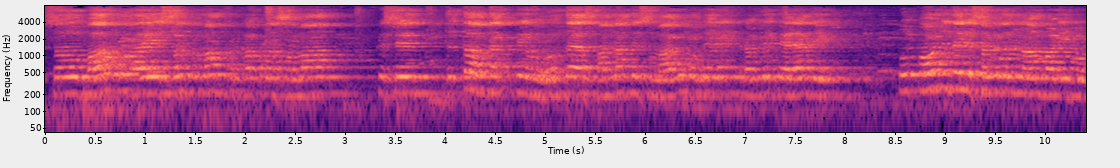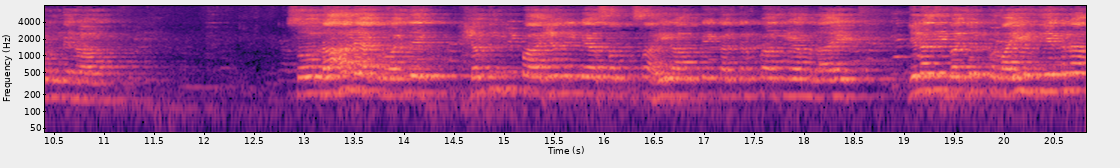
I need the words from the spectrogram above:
ਸੋ ਬਾਹਰੋਂ ਆਏ ਸੰਤ ਮਹਾਂਪੁਰਖ ਆਪਣਾ ਸਮਾਂ ਕਿਸੇ ਦਿੱਤਾ ਹੁੰਦਾ ਕਿਤੇ ਹੁੰਦਾ ਸਥਾਨਾਂ ਤੇ ਸਮਾਗਮ ਹੁੰਦੇ ਨੇ, ਰੱਬ ਦੇ ਪਿਆਰਿਆਂ ਦੇ। ਉਹ ਪਹੁੰਚਦੇ ਨੇ ਸੰਗਤ ਨੂੰ ਨਾਮ ਬਾਣੀ ਜੋੜਨ ਦੇ ਨਾਲ। ਸੋ ਲਾਹ ਲਿਆ ਕਰੋ ਅੱਜ ਦੇ ਸ਼ਬਦ ਜੀ ਪਾਸ਼ਾ ਨੇ ਕਿਹਾ, ਸੰਤ ਸਾਹੀ ਰਾਮ ਕੇ ਕਰ ਕਿਰਪਾ ਕੀਆ ਮਲਾਏ ਜਿਨ੍ਹਾਂ ਦੀ ਬਚਨ ਕਮਾਈ ਹੁੰਦੀ ਹੈ ਕਿ ਨਾ,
